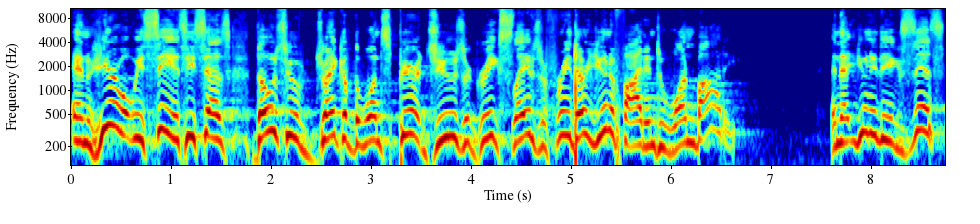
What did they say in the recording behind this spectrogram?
And here, what we see is he says, Those who have drank of the one spirit, Jews or Greeks, slaves or free, they're unified into one body and that unity exists.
